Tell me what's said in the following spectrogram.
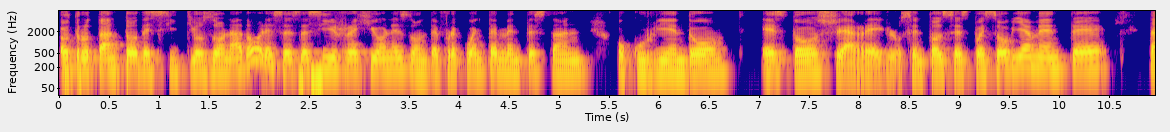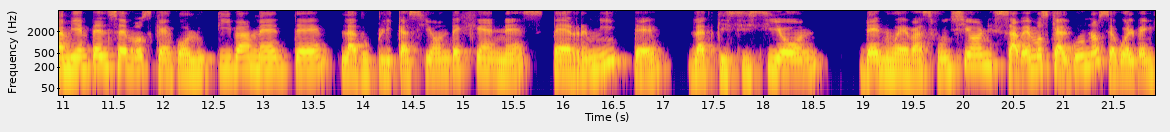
otro tanto de sitios donadores, es decir, regiones donde frecuentemente están ocurriendo estos rearreglos. Entonces, pues obviamente también pensemos que evolutivamente la duplicación de genes permite la adquisición de nuevas funciones. Sabemos que algunos se vuelven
